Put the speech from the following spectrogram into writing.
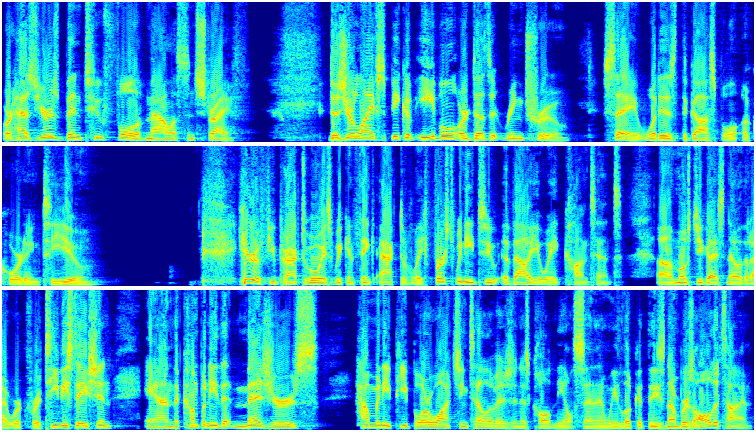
or has yours been too full of malice and strife? Does your life speak of evil, or does it ring true? Say, what is the gospel according to you? Here are a few practical ways we can think actively. First, we need to evaluate content. Uh, most of you guys know that I work for a TV station, and the company that measures how many people are watching television is called Nielsen, and we look at these numbers all the time.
